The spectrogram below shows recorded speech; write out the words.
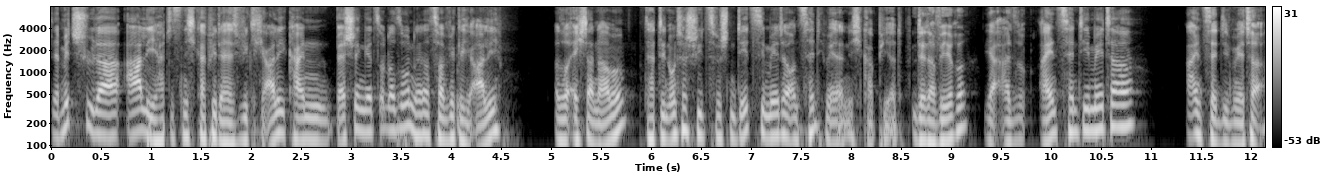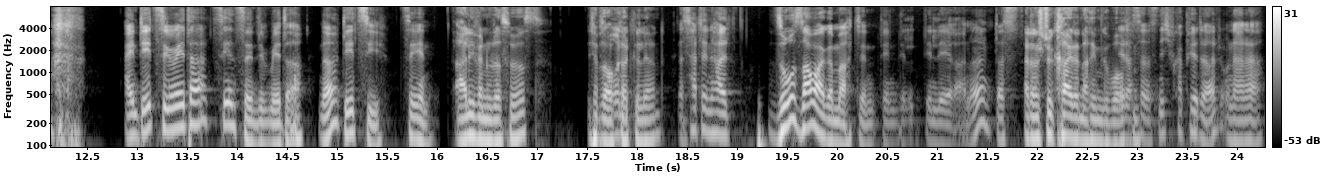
der Mitschüler Ali hat es nicht kapiert. Der heißt wirklich Ali, kein Bashing jetzt oder so, ne? Das war wirklich Ali. Also echter Name. Der hat den Unterschied zwischen Dezimeter und Zentimeter nicht kapiert. Der da wäre? Ja, also ein Zentimeter, ein Zentimeter. Ein Dezimeter, zehn Zentimeter. Ne? Dezi, zehn. Ali, wenn du das hörst. Ich habe es auch gerade gelernt. Das hat den halt so sauer gemacht, den, den, den Lehrer, ne? Dass, Hat ein Stück Kreide nach ihm ja, geworfen. dass er das nicht kapiert hat. Und dann hat er,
